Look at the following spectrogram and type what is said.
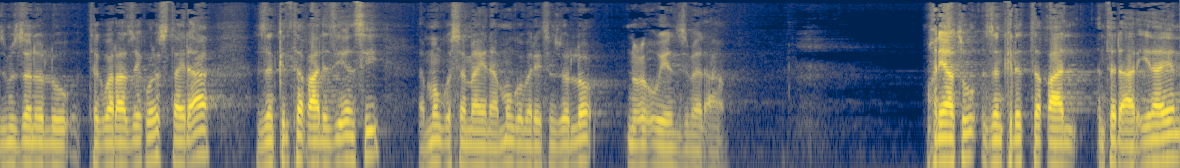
ዝምዘነሉ ተግባራት ዘይኮነስ እንታይ ደኣ እዘን ክልተ ቃል እዚኤን ሲ ኣብ መንጎ ሰማይን ኣብ መንጎ መሬትን ዘሎ ንዕኡ እየን ዝመልኣ ምክንያቱ እዘን ክልተ ቃል እንተ ደኣ ርእናየን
